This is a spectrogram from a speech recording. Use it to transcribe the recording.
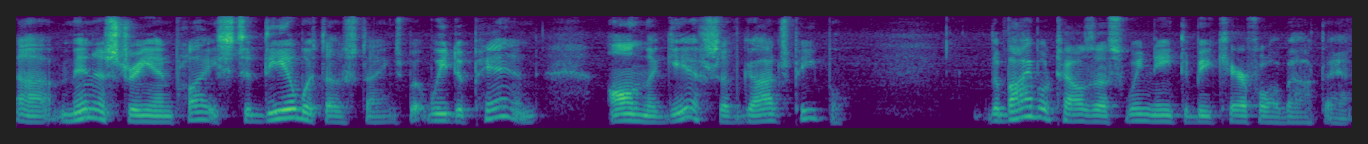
uh, ministry in place to deal with those things, but we depend on the gifts of God's people. The Bible tells us we need to be careful about that.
